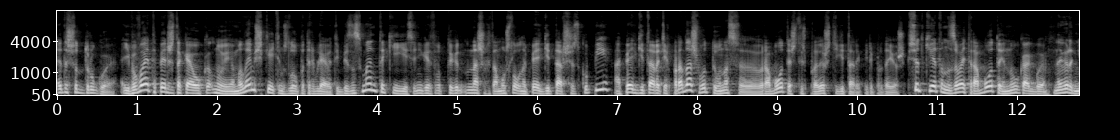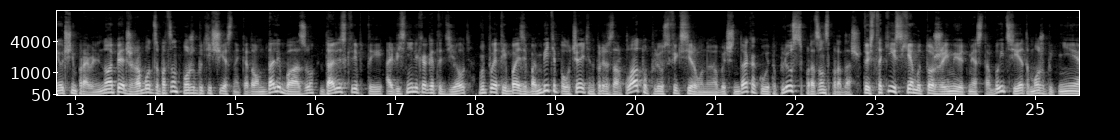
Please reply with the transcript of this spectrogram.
это что-то другое. И бывает, опять же, такая, ну, и MLM-щики этим злоупотребляют, и бизнесмены такие есть. Они говорят, вот ты наших там условно 5 гитар сейчас купи, а 5 гитар этих продашь, вот ты у нас э, работаешь, ты же продаешь эти гитары, перепродаешь. Все-таки это называть работой, ну, как бы, наверное, не очень правильно. Но, опять же, работа за процент может быть и честной, когда вам дали базу, дали скрипты, объяснили, как это делать. Вы по этой базе бомбите, получаете, например, зарплату плюс фиксированную обычно, да, какую-то, плюс процент с продаж. То есть такие схемы тоже имеют место быть, и это может быть не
